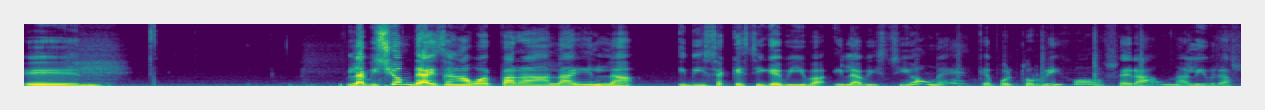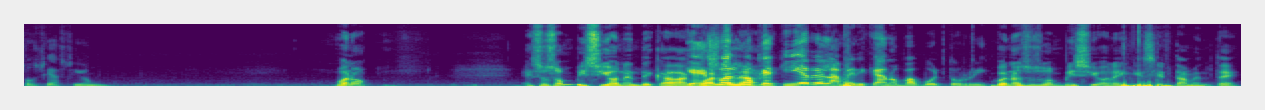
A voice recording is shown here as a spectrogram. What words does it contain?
Eh, la visión de Eisenhower para la isla y dice que sigue viva y la visión es que Puerto Rico será una libre asociación. Bueno, esos son visiones de cada que cual. eso es ¿verdad? lo que quiere el americano para Puerto Rico. Bueno, esos son visiones que ciertamente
